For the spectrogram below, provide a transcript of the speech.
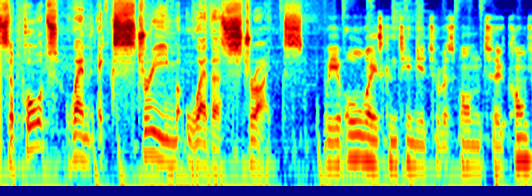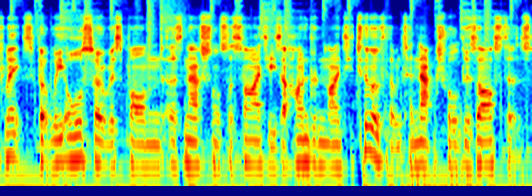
support when extreme weather strikes. We have always continued to respond to conflicts, but we also respond as national societies, 192 of them, to natural disasters.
